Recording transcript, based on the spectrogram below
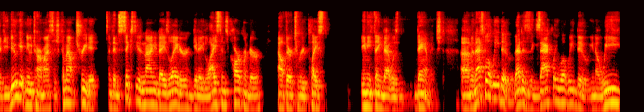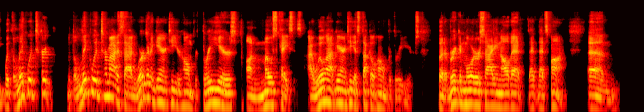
If you do get new termites, they should come out, treat it, and then 60 to 90 days later, get a licensed carpenter out there to replace anything that was damaged. Um, and that's what we do. That is exactly what we do. You know, we with the liquid with the liquid termiticide, we're going to guarantee your home for three years on most cases. I will not guarantee a stucco home for three years, but a brick and mortar siding, all that, that that's fine. Um,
